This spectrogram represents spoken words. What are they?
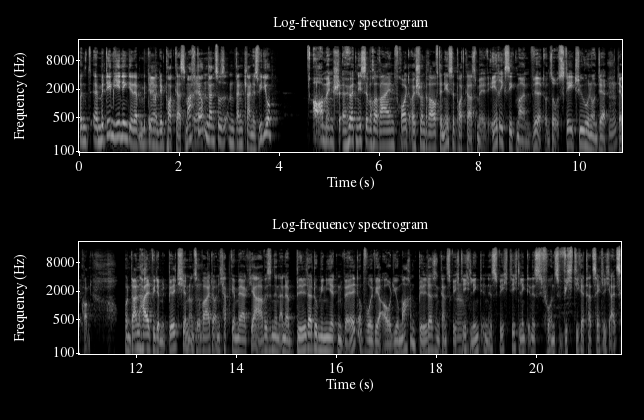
Und äh, mit demjenigen, der, mit dem Ja. man den Podcast machte, Ja. und dann, und dann ein kleines Video. Oh Mensch, hört nächste Woche rein, freut euch schon drauf. Der nächste Podcast mit Erik Siegmann wird und so. Stay tuned und der, Mhm. der kommt. Und dann halt wieder mit Bildchen und so weiter. Und ich habe gemerkt, ja, wir sind in einer bilderdominierten Welt, obwohl wir Audio machen. Bilder sind ganz Mhm. wichtig. LinkedIn ist wichtig. LinkedIn ist für uns wichtiger tatsächlich als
